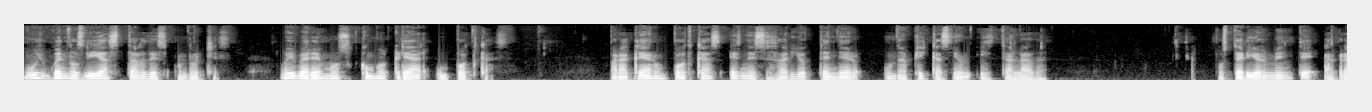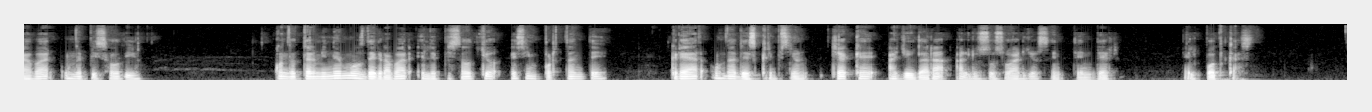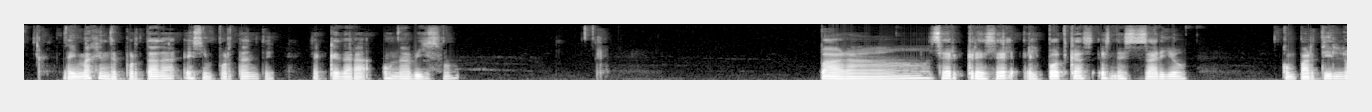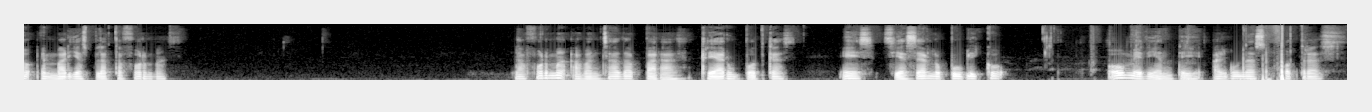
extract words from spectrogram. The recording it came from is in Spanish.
Muy buenos días, tardes o noches. Hoy veremos cómo crear un podcast. Para crear un podcast es necesario tener una aplicación instalada. Posteriormente a grabar un episodio. Cuando terminemos de grabar el episodio es importante crear una descripción ya que ayudará a los usuarios a entender el podcast. La imagen de portada es importante ya que dará un aviso para hacer crecer el podcast es necesario compartirlo en varias plataformas. La forma avanzada para crear un podcast es si hacerlo público o mediante algunas otras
